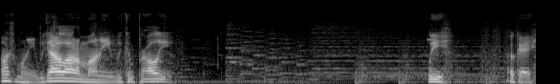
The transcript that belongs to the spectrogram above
How much money? We got a lot of money. We can probably... We... Okay.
